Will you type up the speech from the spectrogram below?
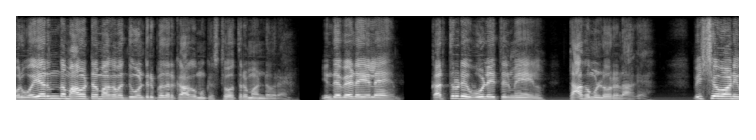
ஒரு உயர்ந்த மாவட்டமாக வந்து கொண்டிருப்பதற்காக உங்களுக்கு ஸ்தோத்திரம் ஆண்டவரே. இந்த வேளையிலே கர்த்தருடைய ஊழியத்தின் மேல் தாகமுள்ளவர்களாக விஸ்வவாணி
